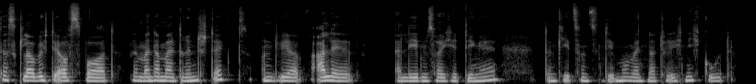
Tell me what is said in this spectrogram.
Das glaube ich dir aufs Wort. Wenn man da mal drin steckt und wir alle erleben solche Dinge, dann geht es uns in dem Moment natürlich nicht gut.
